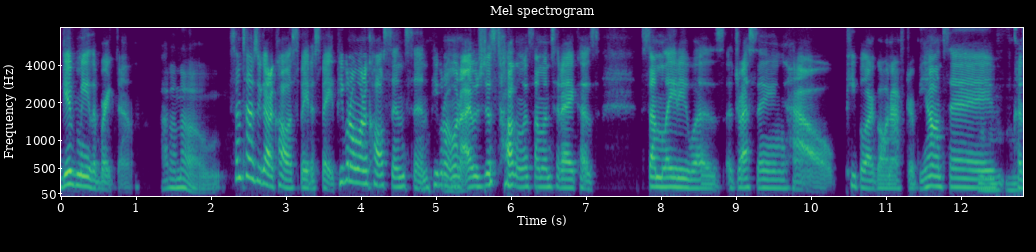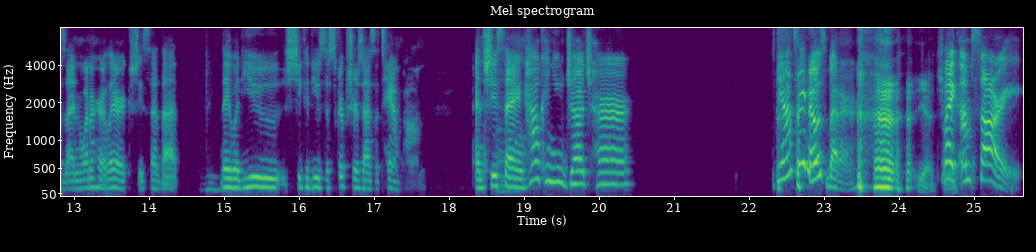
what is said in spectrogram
Give me the breakdown. I don't know. Sometimes you got to call a spade a spade. People don't want to call sin sin. People don't want Mm-hmm. to. I was just talking with someone today because some lady was addressing how people are going after Beyonce Mhm, mhm. because in one of her lyrics she said that Mhm. they would use she could use the scriptures as a tampon, and she's Wow. saying, "How can you judge her?" Beyonce knows better. yeah. True. Like, I'm sorry.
